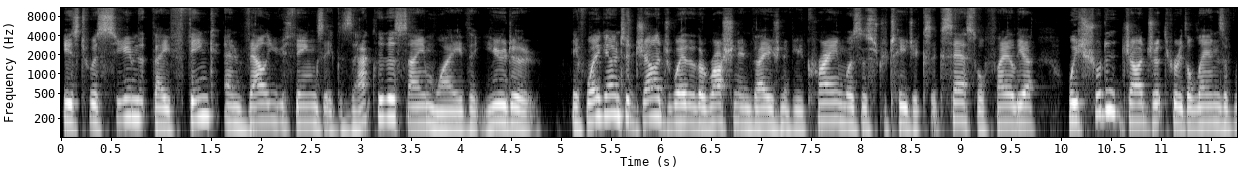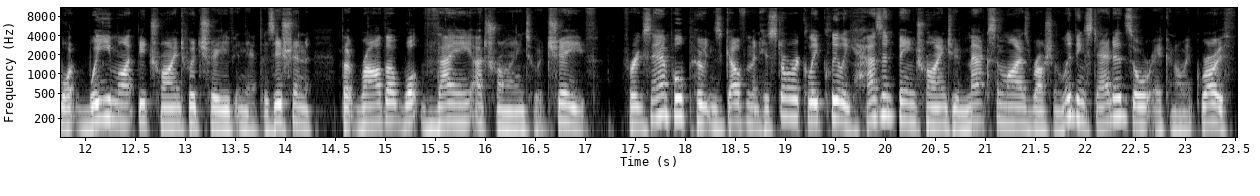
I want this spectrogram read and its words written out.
is to assume that they think and value things exactly the same way that you do. If we're going to judge whether the Russian invasion of Ukraine was a strategic success or failure, we shouldn't judge it through the lens of what we might be trying to achieve in their position, but rather what they are trying to achieve. For example, Putin's government historically clearly hasn't been trying to maximize Russian living standards or economic growth.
